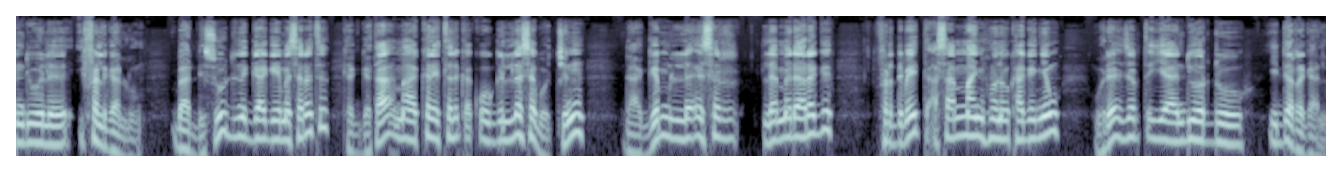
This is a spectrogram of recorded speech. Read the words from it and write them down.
እንዲውል ይፈልጋሉ። በአዲሱ ድንጋጌ መሠረት ከእገታ ማዕከል የተለቀቁ ግለሰቦችን ዳግም ለእስር ለመዳረግ ፍርድ ቤት አሳማኝ ሆነው ካገኘው ወደ ዘብጥያ እንዲወርዱ ይደረጋል።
